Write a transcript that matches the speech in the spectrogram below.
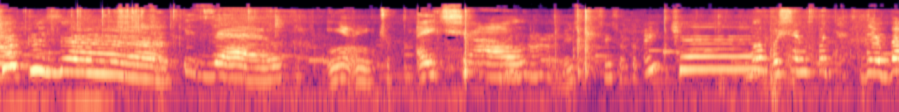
cakuzat. Zell. Ini untuk. Hmm, ini sukses untuk Aisyah. Mau Hah? Aisyah.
